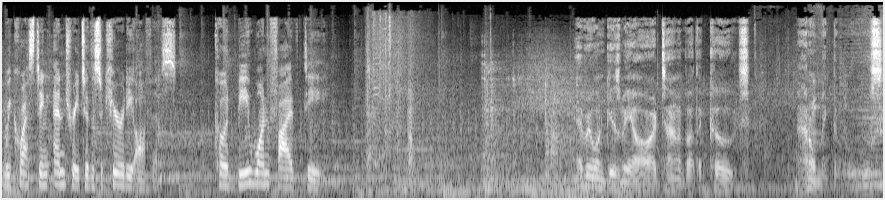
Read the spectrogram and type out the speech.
requesting entry to the security office. Code B15D. Everyone gives me a hard time about the codes. I don't make the rules.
